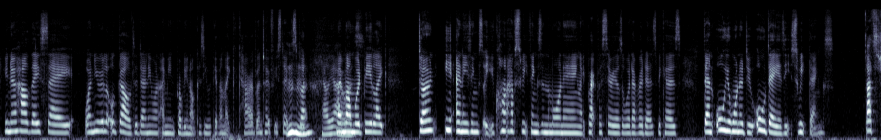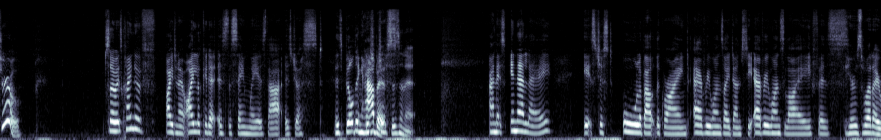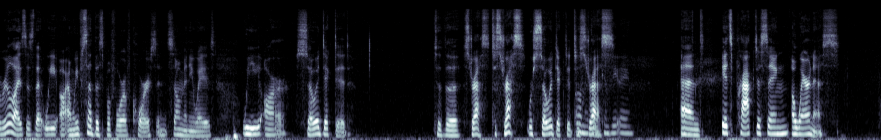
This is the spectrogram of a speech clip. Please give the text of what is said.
you know how they say when you were a little girl, did anyone, I mean, probably not because you were given like carob and tofu sticks, but Mhm. Hell yeah. my mum would be like don't eat anything so you can't have sweet things in the morning like breakfast cereals or whatever it is because then all you want to do all day is eat sweet things. That's true. So it's kind of I don't know. I look at it as the same way as that is just It's building It's habits, just- isn't it? and it's in LA. It's just all about the grind. Everyone's identity, everyone's life is Here's what I realized is that we are, and we've said this before, of course, in so many ways, we are so addicted to the stress, to stress. We're so addicted to oh my God, stress. completely. and it's practicing awareness.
